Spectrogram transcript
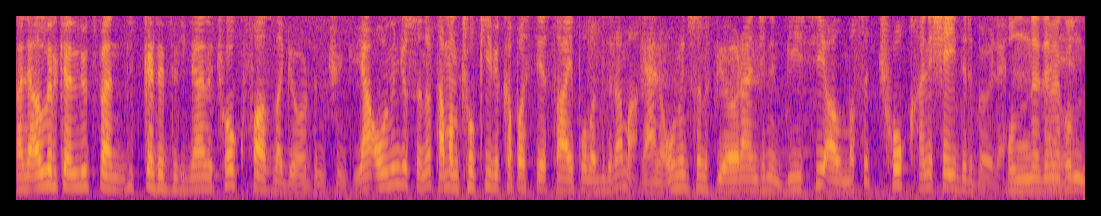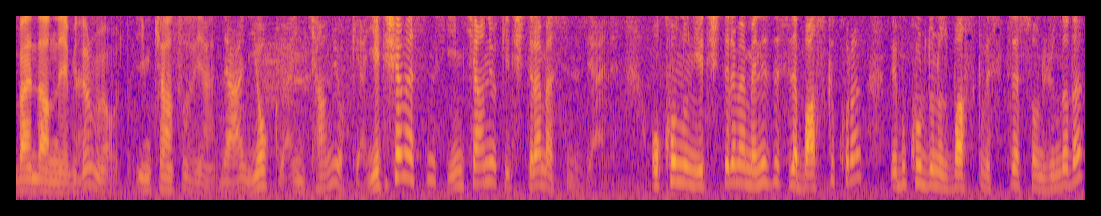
Hani alırken lütfen dikkat edin. Yani çok fazla gördüm çünkü. Yani 10. sınıf tamam çok iyi bir kapasiteye sahip olabilir ama yani 10. sınıf bir öğrencinin BC alması çok hani şeydir böyle. Onun ne demek Hani- olduğunu ben de anlayabiliyorum. İmkansız yani. Yani yok ya imkanı yok yani. Yetişemezsiniz ki imkanı yok yetiştiremezsiniz yani. O konunun yetiştirememeniz de size baskı kurar ve bu kurduğunuz baskı ve stres sonucunda da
